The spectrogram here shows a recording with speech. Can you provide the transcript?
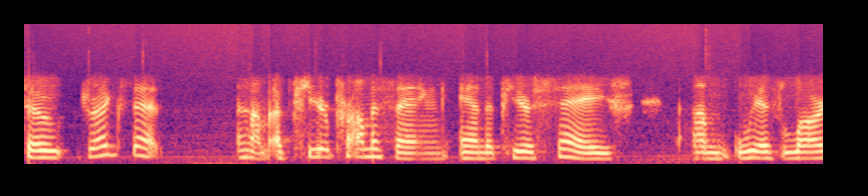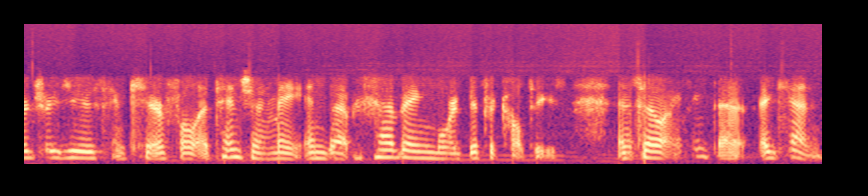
So, drugs that um, appear promising and appear safe. Um, with larger use and careful attention, may end up having more difficulties. And so I think that, again,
